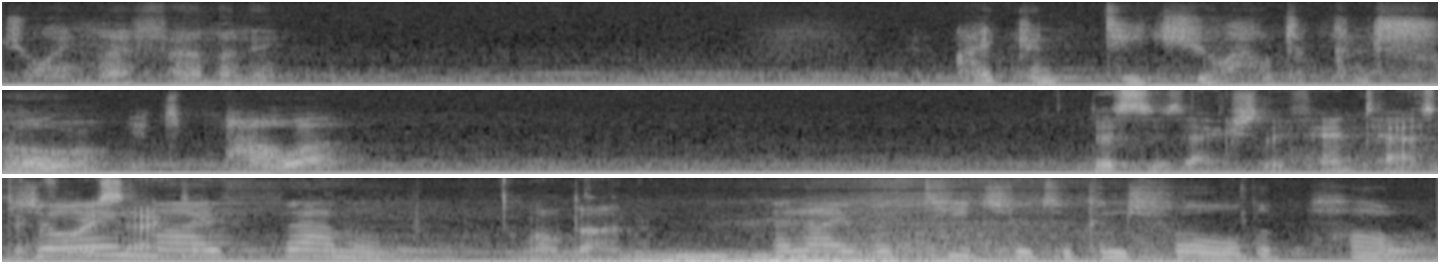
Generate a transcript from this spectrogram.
Join my family. And I can teach you how to control its power. This is actually fantastic Join voice my acting. family, Well done. and I will teach you to control the power.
